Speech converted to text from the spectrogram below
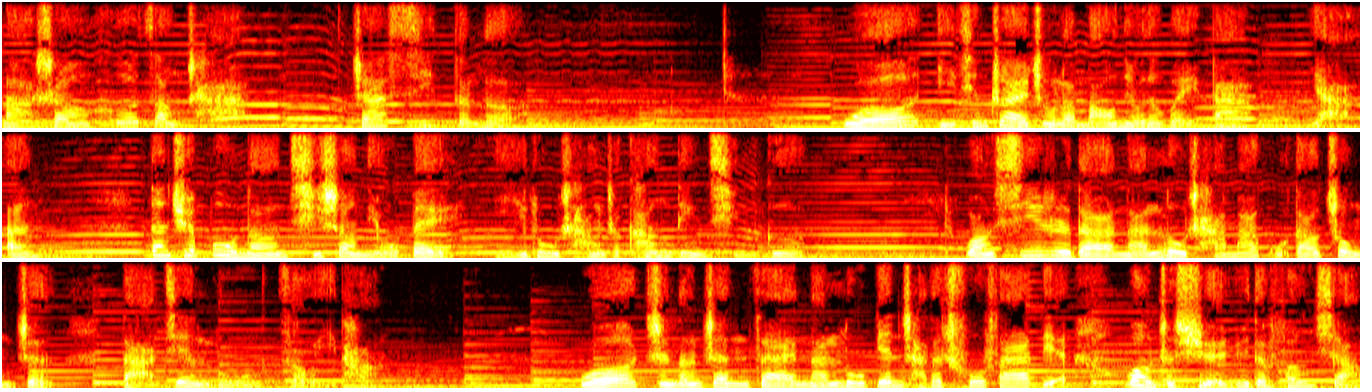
马上喝藏茶，扎西德勒。我已经拽住了牦牛的尾巴，雅安，但却不能骑上牛背，一路唱着康定情歌，往昔日的南路茶马古道重镇打箭炉走一趟。我只能站在南路边茶的出发点，望着雪域的方向。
